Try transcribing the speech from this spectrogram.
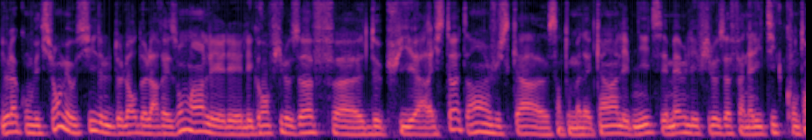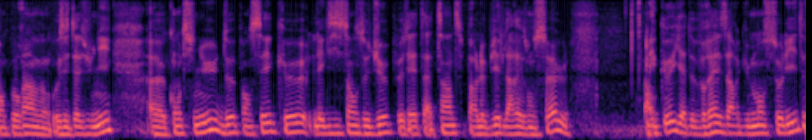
De la conviction, mais aussi de, l'ordre de la raison. Hein. Les, grands philosophes, euh, depuis Aristote hein, jusqu'à euh, saint Thomas d'Aquin, Leibniz, et même les philosophes analytiques contemporains aux États-Unis, euh, continuent de penser que l'existence de Dieu peut être atteinte par le biais de la raison seule et qu'il y a de vrais arguments solides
